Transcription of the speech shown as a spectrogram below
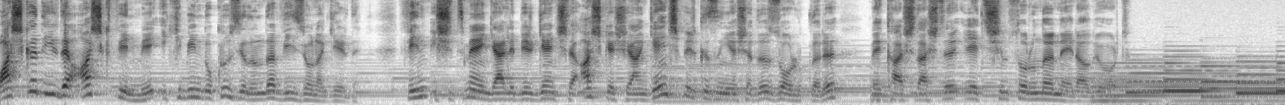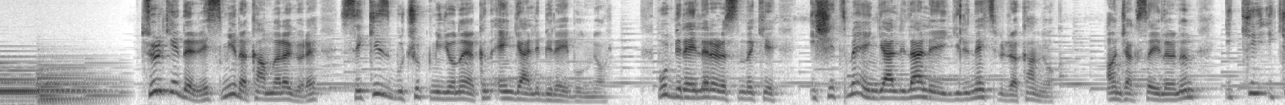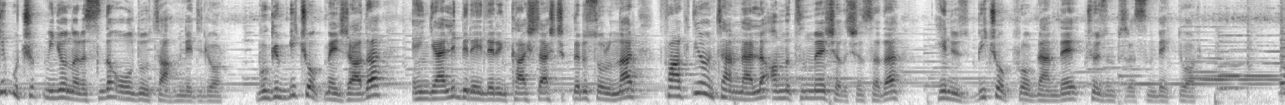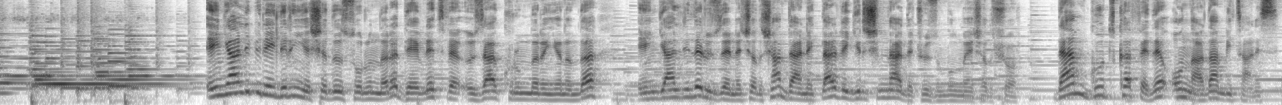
Başka Dilde Aşk filmi 2009 yılında vizyona girdi. Film işitme engelli bir gençle aşk yaşayan genç bir kızın yaşadığı zorlukları ve karşılaştığı iletişim sorunlarını ele alıyordu. Türkiye'de resmi rakamlara göre 8,5 milyona yakın engelli birey bulunuyor. Bu bireyler arasındaki işitme engellilerle ilgili net bir rakam yok. Ancak sayılarının 2-2,5 milyon arasında olduğu tahmin ediliyor. Bugün birçok mecrada engelli bireylerin karşılaştıkları sorunlar farklı yöntemlerle anlatılmaya çalışılsa da henüz birçok problemde çözüm sırasını bekliyor. Engelli bireylerin yaşadığı sorunlara devlet ve özel kurumların yanında engelliler üzerine çalışan dernekler ve girişimler de çözüm bulmaya çalışıyor. Damn Good Cafe de onlardan bir tanesi.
